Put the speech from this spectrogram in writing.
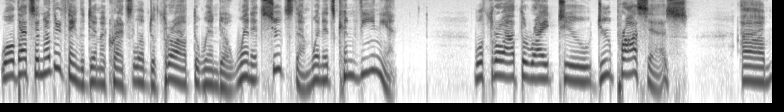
Well, that's another thing the Democrats love to throw out the window when it suits them, when it's convenient. We'll throw out the right to due process um,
